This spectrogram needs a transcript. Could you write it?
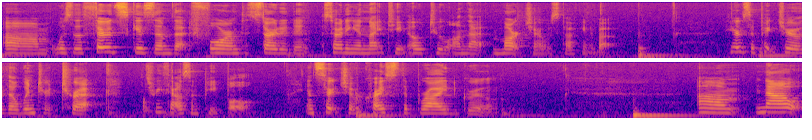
um, was the third schism that formed, started in, starting in 1902 on that march I was talking about. Here's a picture of the winter trek 3,000 people in search of Christ the bridegroom. Um, now,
